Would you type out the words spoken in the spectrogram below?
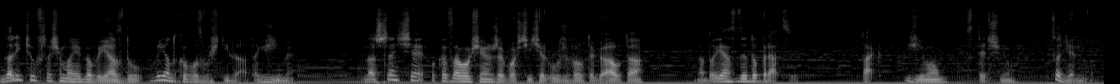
zaliczył w czasie mojego wyjazdu wyjątkowo złośliwy atak zimy. Na szczęście okazało się, że właściciel używał tego auta na dojazdy do pracy. Tak, zimą, w styczniu, codziennie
